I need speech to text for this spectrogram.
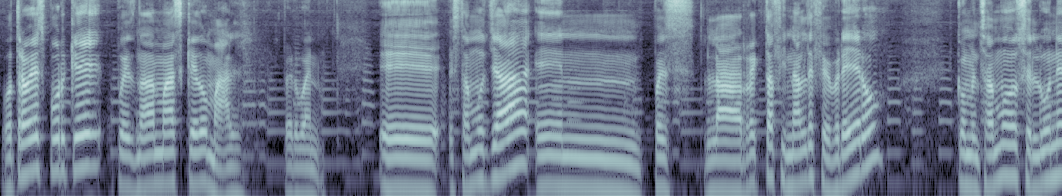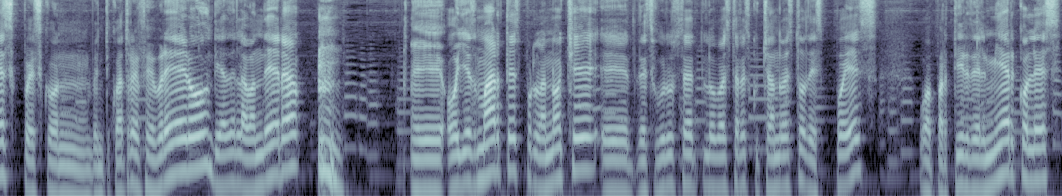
otra vez porque pues nada más quedó mal. Pero bueno. Eh, estamos ya en pues la recta final de febrero. Comenzamos el lunes pues con 24 de febrero, Día de la Bandera. Eh, hoy es martes por la noche, eh, de seguro usted lo va a estar escuchando esto después o a partir del miércoles,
